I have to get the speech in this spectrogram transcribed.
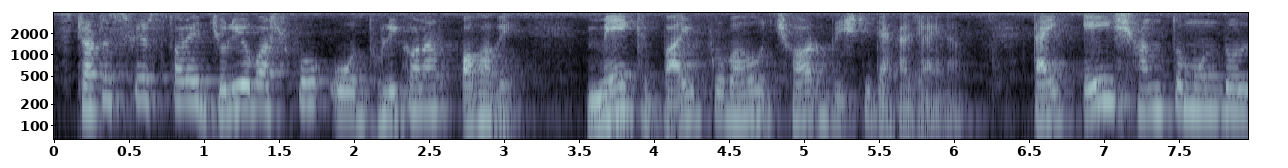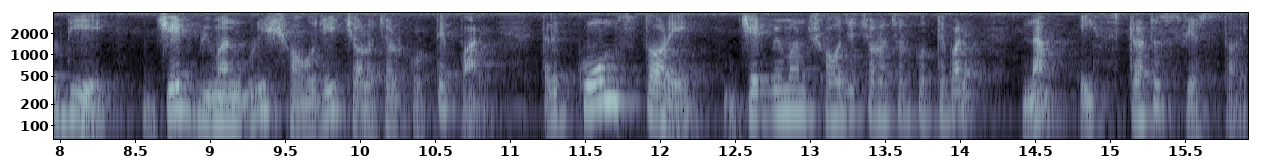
স্ট্র্যাটোস্ফিয়ার স্তরে জলীয় বাষ্প ও ধূলিকণার অভাবে মেঘ, বায়ু প্রবাহ, ঝড়, বৃষ্টি দেখা যায় না। তাই এই শান্ত মণ্ডল দিয়ে জেট বিমানগুলি সহজেই চলাচল করতে পারে। তাহলে কোন স্তরে জেট বিমান সহজে চলাচল করতে পারে? না, এই স্ট্র্যাটোস্ফিয়ার স্তরে।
